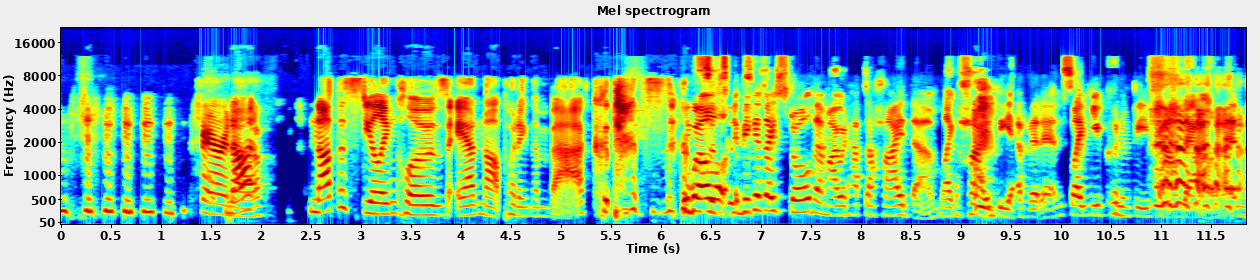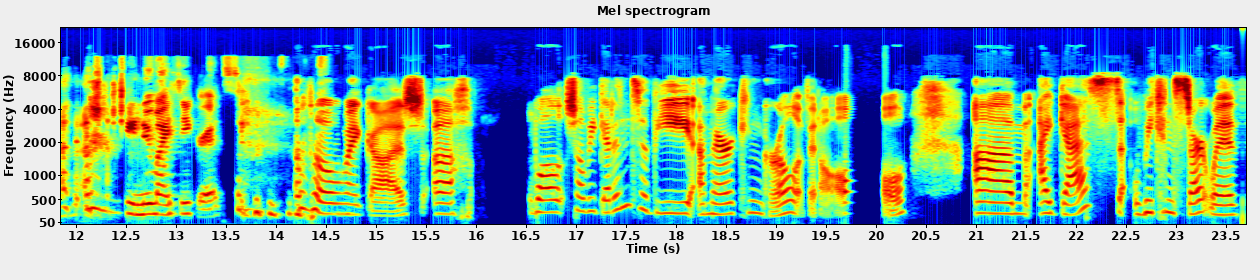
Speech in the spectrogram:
Fair enough not the stealing clothes and not putting them back. That's well, because I stole them, I would have to hide them, like hide the evidence. Like you couldn't be found out, and she knew my secrets. oh my gosh. Uh, well, shall we get into the American Girl of it all? Um, I guess we can start with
